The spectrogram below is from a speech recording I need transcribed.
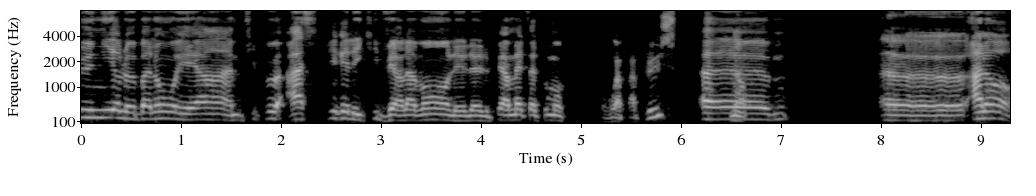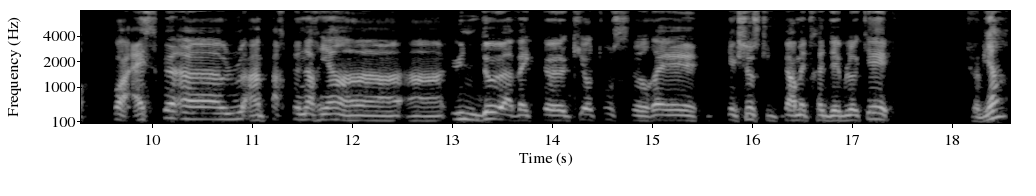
tenir le ballon et à un petit peu aspirer l'équipe vers l'avant, le, le, permettre à tout le monde. On voit pas plus. Euh, est-ce qu'un un partenariat, un, une deux avec euh, Kyoto serait quelque chose qui me permettrait de débloquer? Je veux bien.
